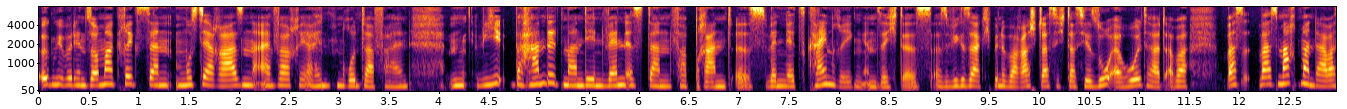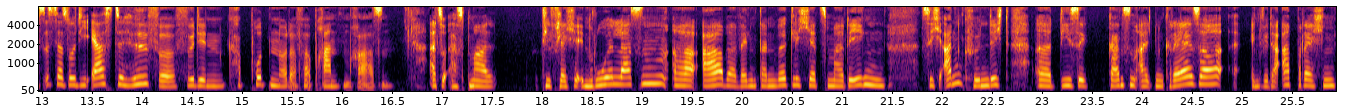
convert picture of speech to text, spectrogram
irgendwie über den Sommer kriegst, dann muss der Rasen einfach ja hinten runterfallen. Hm, wie behandelt man den, wenn es dann verbrannt ist, wenn jetzt kein Regen in Sicht ist? Also wie gesagt, ich bin überrascht, dass sich das hier so erholt hat. Aber was, was macht man da? Was ist da so die erste Hilfe für den kaputten oder verbrannten Rasen? Also erstmal die Fläche in Ruhe lassen. Äh, aber wenn dann wirklich jetzt mal Regen sich ankündigt, äh, diese ganzen alten Gräser entweder abbrechen,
